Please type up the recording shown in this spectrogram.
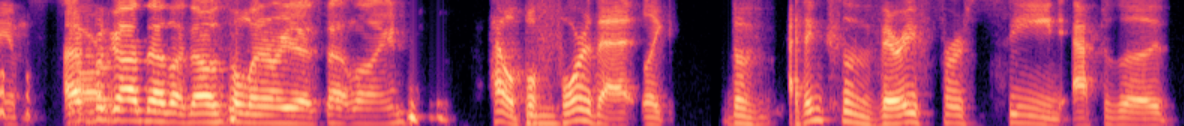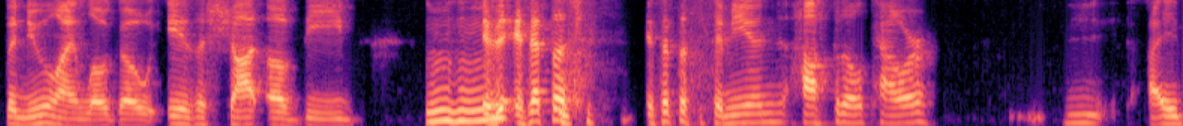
I am sorry. I forgot that. Like, that was hilarious. That line. Hell, before that, like the I think the very first scene after the the New Line logo is a shot of the Mhm. is it is that the is that the Simion Hospital Tower? I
